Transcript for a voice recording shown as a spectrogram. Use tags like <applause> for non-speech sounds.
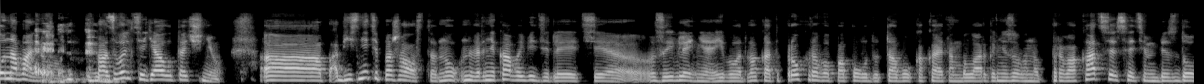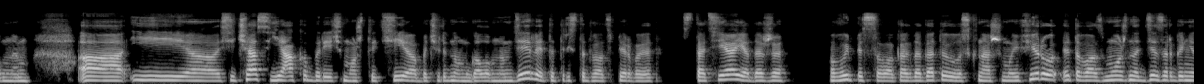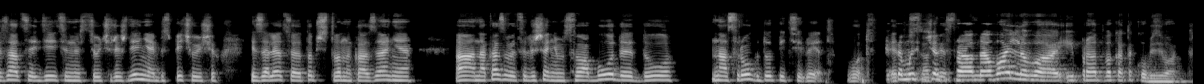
По Навальному, позвольте, я уточню. А, объясните, пожалуйста, ну, наверняка вы видели эти э, заявления его адвоката Прохорова по поводу того, какая там была организована провокация с этим бездомным. А, и э, сейчас якобы речь может идти об очередном уголовном деле. Это 321 статья. Я даже выписала, когда готовилась к нашему эфиру, это, возможно, дезорганизация деятельности учреждений, обеспечивающих изоляцию от общества наказания – наказывается лишением свободы до на срок до пяти лет. Вот. Это, это мы сейчас про Навального и про адвоката Кобзева.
